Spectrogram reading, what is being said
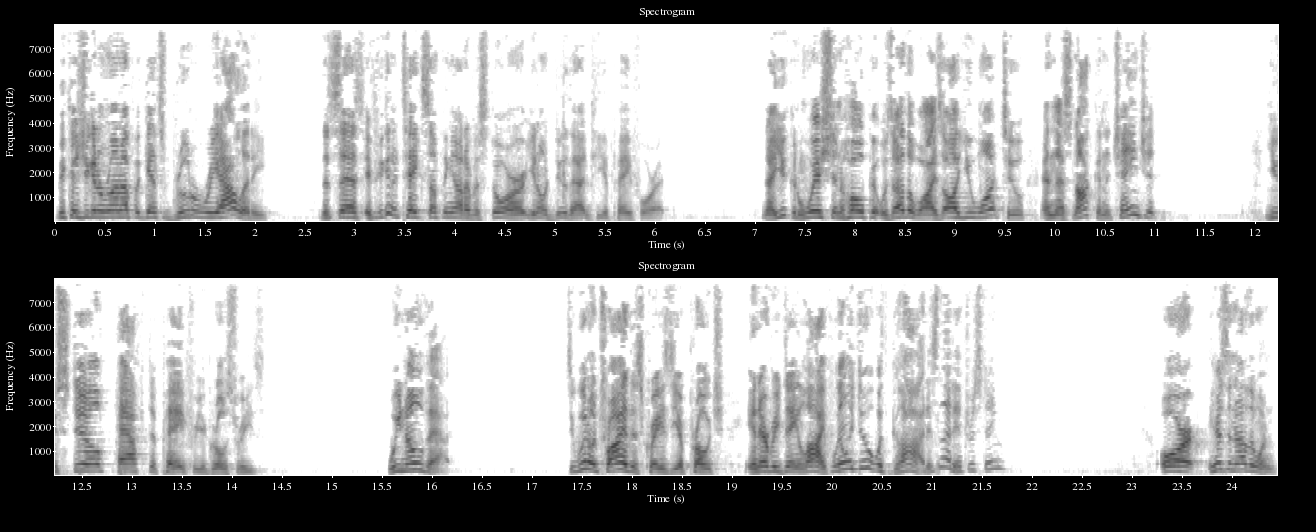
Because you're gonna run up against brutal reality that says if you're gonna take something out of a store, you don't do that until you pay for it. Now you can wish and hope it was otherwise all you want to, and that's not gonna change it. You still have to pay for your groceries. We know that. See, we don't try this crazy approach in everyday life. We only do it with God. Isn't that interesting? Or here's another one.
